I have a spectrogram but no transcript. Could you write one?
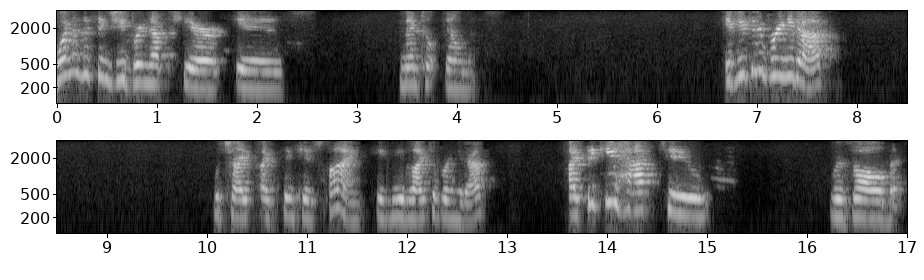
one of the things you bring up here is mental illness. If you're going to bring it up, which I, I think is fine, if you'd like to bring it up, I think you have to resolve it.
